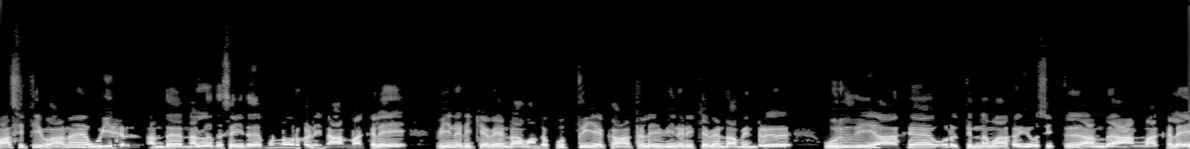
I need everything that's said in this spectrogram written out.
பாசிட்டிவான உயிர்கள் அந்த நல்லது செய்த முன்னோர்களின் ஆன்மாக்களை வீணடிக்க வேண்டாம் அந்த கொத்து இயக்க ஆற்றலை வீணடிக்க வேண்டாம் என்று உறுதியாக ஒரு திண்ணமாக யோசித்து அந்த ஆன்மாக்களை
